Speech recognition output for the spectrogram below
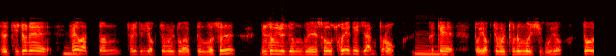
그 기존에 음. 해왔던 저희들이 역점을 두었던 것을 윤석열 정부에서 소외되지 않도록 음. 그렇게 또 역점을 두는 것이고요. 또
